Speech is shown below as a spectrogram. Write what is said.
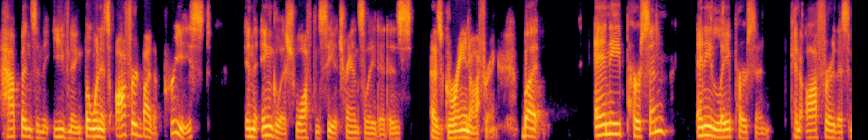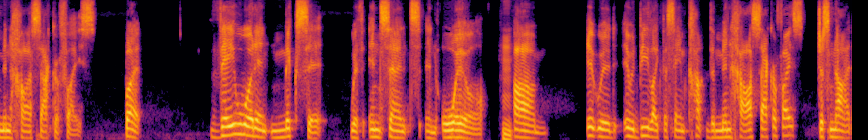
happens in the evening, but when it's offered by the priest in the English, we'll often see it translated as as grain offering. But any person, any layperson can offer this mincha sacrifice, but they wouldn't mix it with incense and oil. Hmm. Um, it would it would be like the same the mincha sacrifice, just not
